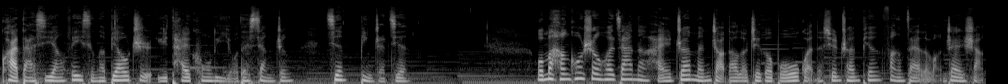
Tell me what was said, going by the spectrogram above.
跨大西洋飞行的标志与太空旅游的象征肩并着肩。我们航空生活家呢，还专门找到了这个博物馆的宣传片，放在了网站上。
